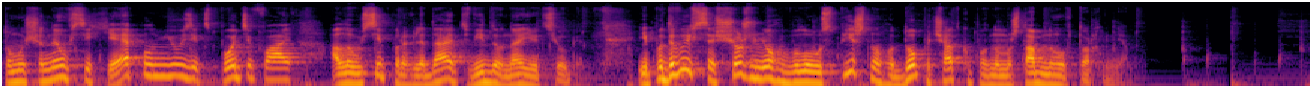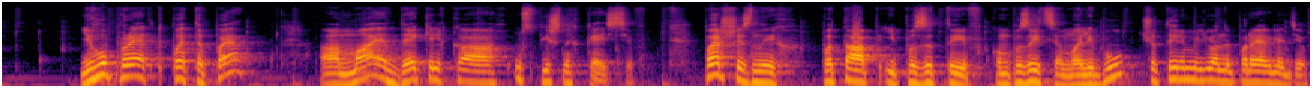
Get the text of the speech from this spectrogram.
тому що не у всіх є Apple Music, Spotify, але усі переглядають відео на YouTube. І подивився, що ж у нього було успішного до початку повномасштабного вторгнення. Його проект ПТП має декілька успішних кейсів. Перший з них Потап і позитив, композиція Малібу 4 мільйони переглядів.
